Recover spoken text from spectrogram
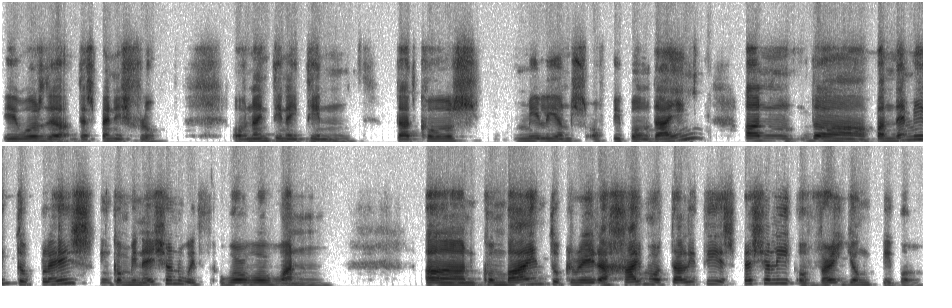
It was the, the Spanish flu of 1918 that caused millions of people dying. And the pandemic took place in combination with World War One and combined to create a high mortality, especially of very young people,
